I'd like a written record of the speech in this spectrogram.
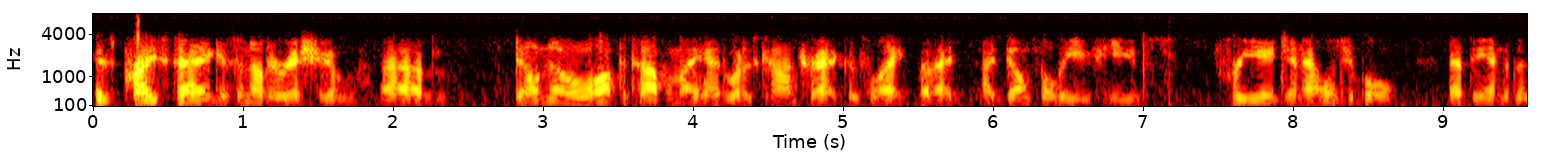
His price tag is another issue. Um, don't know off the top of my head what his contract is like, but I I don't believe he's free agent eligible at the end of the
